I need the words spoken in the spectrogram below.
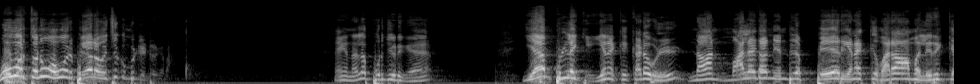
ஒவ்வொருத்தனும் ஒவ்வொரு பேரை வச்சு கும்பிட்டு இருக்கிறான். நல்லா புரிஞ்சுடுங்க என் பிள்ளைக்கு எனக்கு கடவுள் நான் மலடன் என்ற பெயர் எனக்கு வராமல் இருக்க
